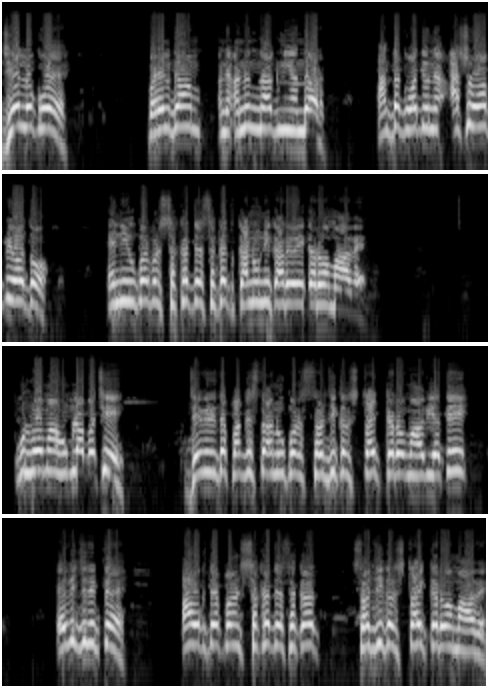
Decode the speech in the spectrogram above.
જે લોકોએ પહેલગામ અને અનંતનાગની અંદર આતંકવાદીઓને આશરો આપ્યો હતો, એની ઉપર પણ સખતે સખત કાનૂની કાર્યવાહી કરવામાં આવે. પુલવામા હુમલા પછી જેવી રીતે પાકિસ્તાન ઉપર સર્જિકલ સ્ટ્રાઇક કરવામાં આવી હતી, એવી જ રીતે આ વખતે પણ સખતે સખત સર્જિકલ સ્ટ્રાઇક કરવામાં આવે.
